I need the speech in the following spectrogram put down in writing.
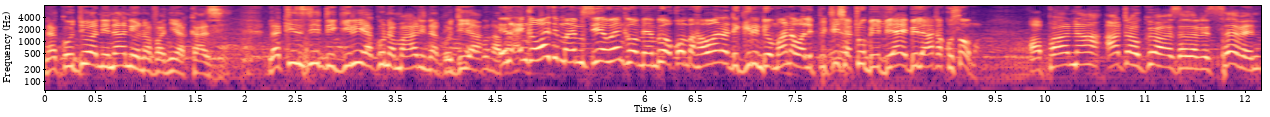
na kujua ni nani unafanyia kazi, lakini si digrii. Hakuna mahali na kujia. Ingawaji ma MCA wengi wameambiwa kwamba hawana digrii, ndio maana walipitisha tu BBI bila hata kusoma. Hapana, hata ukiwa wa 7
